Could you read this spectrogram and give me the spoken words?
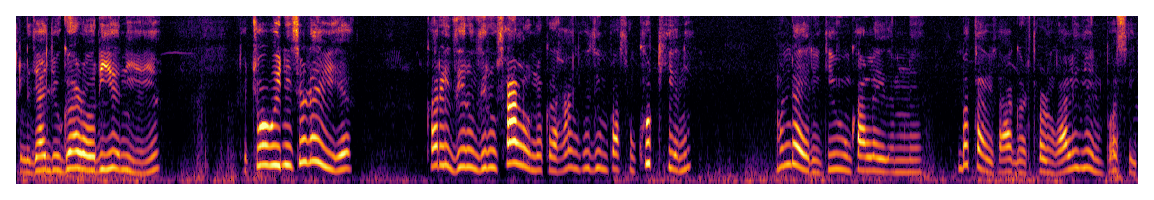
એટલે જાજુ ગાળો રહીએ નહીં અહીંયા. તો ચોવીની ચડાવી છે. કરી ધીરું ધીરું ચાલુ ને કે સાંજ સુધીમાં પાછું ખૂટીએ નહીં. મંડાઈ રહી કાલે તમને બતાવીશ, આગળ થોડુંક હાલી જાય ને પછી.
